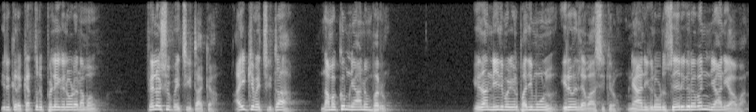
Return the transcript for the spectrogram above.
இருக்கிற கர்த்தருடைய பிள்ளைகளோடு நம்ம ஃபெலோஷிப் வச்சுக்கிட்டாக்கா ஐக்கியம் வச்சுக்கிட்டா நமக்கும் ஞானம் வரும். இதுதான் நீதிமொழிகள் பதிமூணு இருபதில் வாசிக்கிறோம். ஞானிகளோடு சேருகிறவன் ஞானி ஆவான்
